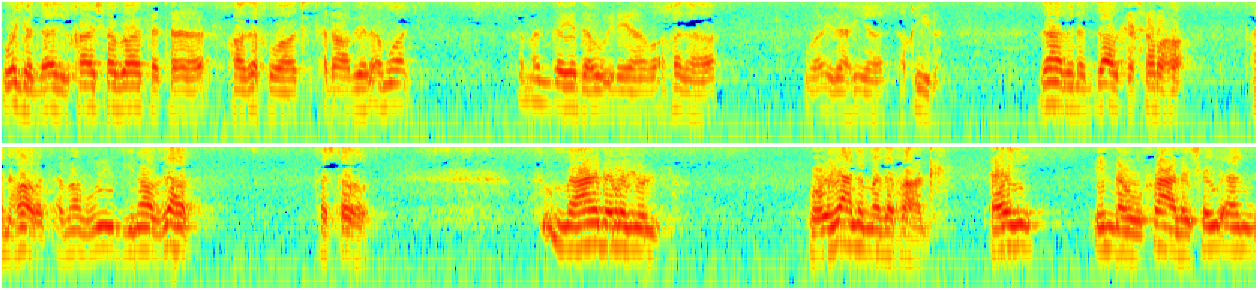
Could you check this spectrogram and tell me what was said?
وجد هذه الخشبة تتقاذفها وتتلاعب بها الأمواج. فمد يده إليها وأخذها وإذا هي ثقيلة. ذهب إلى الدار كسرها فانهارت أمامه 100 دينار ذهب فاستغرب. ثم عاد الرجل وهو يعلم ماذا فعل أي إنه فعل شيئا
